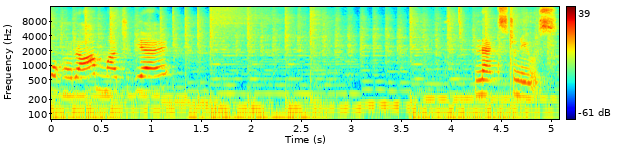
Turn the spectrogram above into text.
ਕੋਹਰਾਮ ਮਚ ਗਿਆ ਹੈ। next news.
